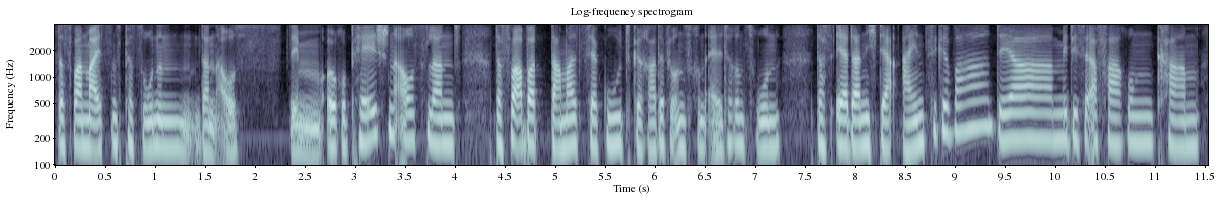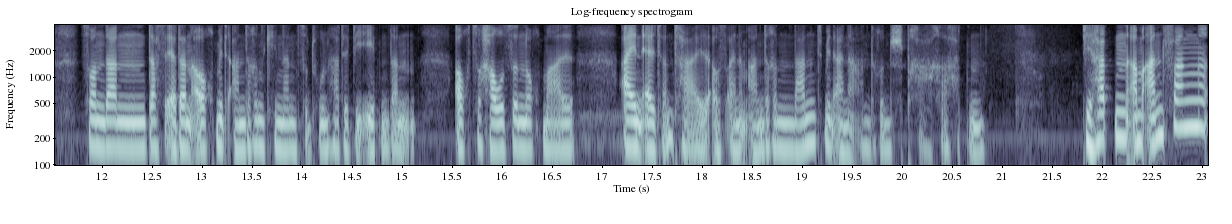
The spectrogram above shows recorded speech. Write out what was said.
Das waren meistens Personen dann aus dem europäischen Ausland. Das war aber damals sehr gut, gerade für unseren älteren Sohn, dass er da nicht der Einzige war, der mit dieser Erfahrung kam, sondern dass er dann auch mit anderen Kindern zu tun hatte, die eben dann auch zu Hause nochmal ein Elternteil aus einem anderen Land mit einer anderen Sprache hatten. Die hatten am Anfang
